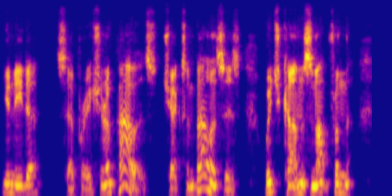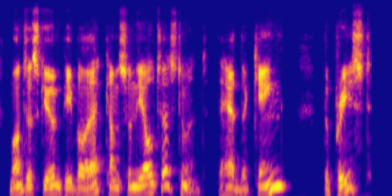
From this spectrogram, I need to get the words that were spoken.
you need a separation of powers, checks and balances, which comes not from Montesquieu and people like that, comes from the Old Testament. They had the king, the priest,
